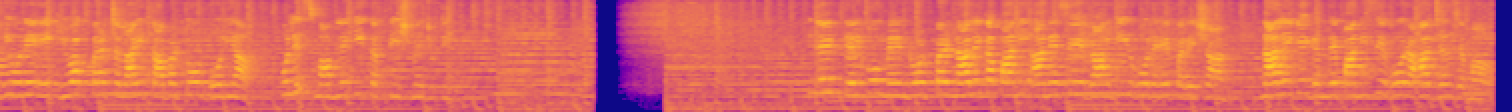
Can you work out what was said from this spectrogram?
अपराधियों ने एक युवक पर चलाई ताबड़तोड़ गोलियाँ। पुलिस मामले की तफ्तीश में जुटी। तेलको मेन रोड पर नाले का पानी आने से राहगीर हो रहे परेशान। नाले के गंदे पानी से हो रहा जल जमाव।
